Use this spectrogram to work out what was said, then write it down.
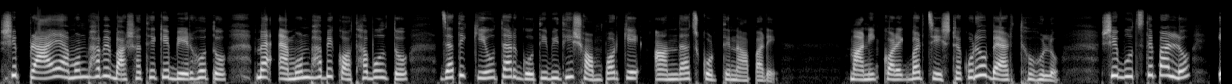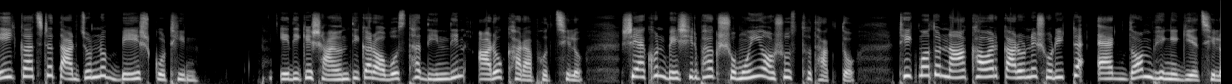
সে প্রায় এমনভাবে বাসা থেকে বের হতো বা এমনভাবে কথা বলতো যাতে কেউ তার গতিবিধি সম্পর্কে আন্দাজ করতে না পারে। মানিক কয়েকবার চেষ্টা করেও ব্যর্থ হলো। সে বুঝতে পারল এই কাজটা তার জন্য বেশ কঠিন। এদিকে সায়ন্তিকার অবস্থা দিন দিন আরও খারাপ হচ্ছিল। সে এখন বেশিরভাগ সময়ই অসুস্থ থাকত। ঠিকমতো না খাওয়ার কারণে শরীরটা একদম ভেঙে গিয়েছিল।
